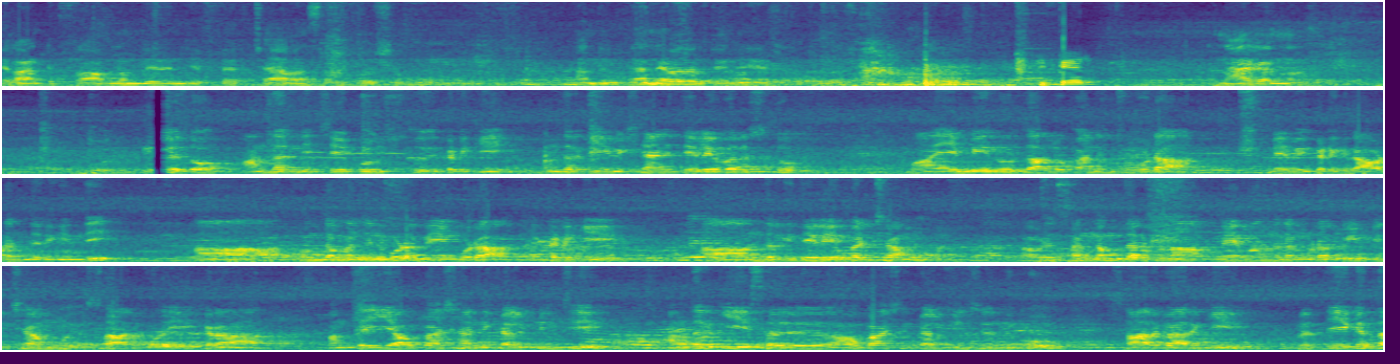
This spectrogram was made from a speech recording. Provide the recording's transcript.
ఎలాంటి ప్రాబ్లం లేదని చెప్పారు. చాలా సంతోషము అందుకు ధన్యవాదాలు తెలియజేసుకుంటున్నాను. నాగన్న. తో అందరినీ చేకూరుస్తూ ఇక్కడికి అందరికీ ఈ విషయాన్ని తెలియపరుస్తూ మా ఎమీనూరు తాలూకా నుంచి కూడా మేము ఇక్కడికి రావడం జరిగింది. కొంతమందిని కూడా మేము కూడా ఇక్కడికి అందరికీ తెలియపరిచాము. కాబట్టి సంఘం తరఫున మేమందరం కూడా పిలిపించాము. సార్ కూడా ఇక్కడ అంత ఈ అవకాశాన్ని కల్పించి అందరికీ స- అవకాశం కల్పించినందుకు సార్ గారికి ప్రత్యేకత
